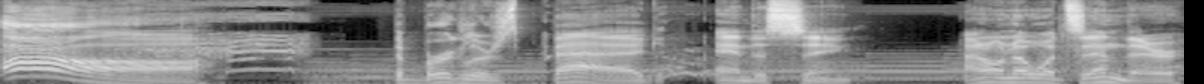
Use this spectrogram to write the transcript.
Ah! The burglar's bag and the sink. I don't know what's in there.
